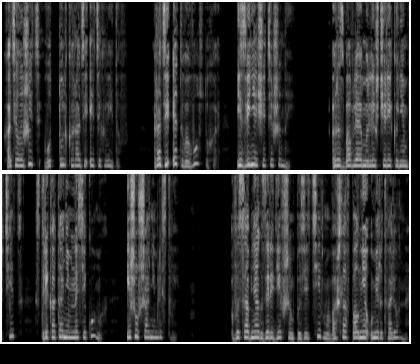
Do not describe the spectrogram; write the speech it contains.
хотела жить вот только ради этих видов, ради этого воздуха и звенящей тишины, разбавляемый лишь чириканьем птиц, стрекотанием насекомых и шуршанием листвы. В особняк, зарядившим позитивом, вошла вполне умиротворенная.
